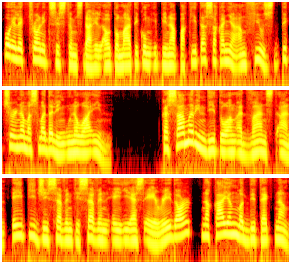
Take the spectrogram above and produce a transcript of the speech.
o electronic systems dahil automatikong ipinapakita sa kanya ang fused picture na mas madaling unawain. Kasama rin dito ang Advanced AN APG-77 AESA radar na kayang mag-detect ng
